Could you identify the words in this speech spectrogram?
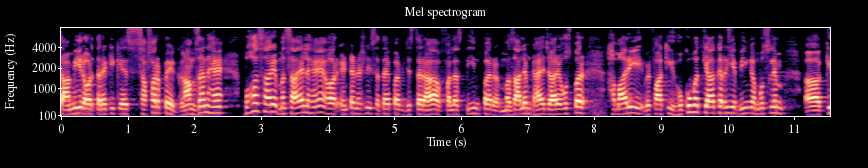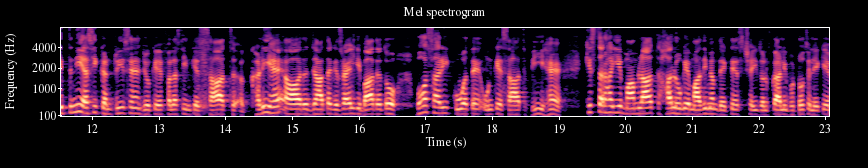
तामीर और तरक्की के सफ़र पर गामजन हैं, बहुत सारे मसाइल हैं और इंटरनेशनली सतह पर जिस तरह फ़लस्तीन पर मजालम ढाए जा रहे हैं, उस पर हमारी विफाकी हुकूमत क्या कर रही है? बींग मुस्लिम कितनी ऐसी कंट्रीज़ हैं जो कि फ़लस्तीन के साथ खड़ी हैं? और जहाँ तक इसराइल की बात है तो बहुत सारी कुतें उनके साथ भी हैं। किस तरह ये मामला हल होंगे? माजी में हम देखते हैं शहीद जुल्फ़ार अली भुट्टो से लेके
